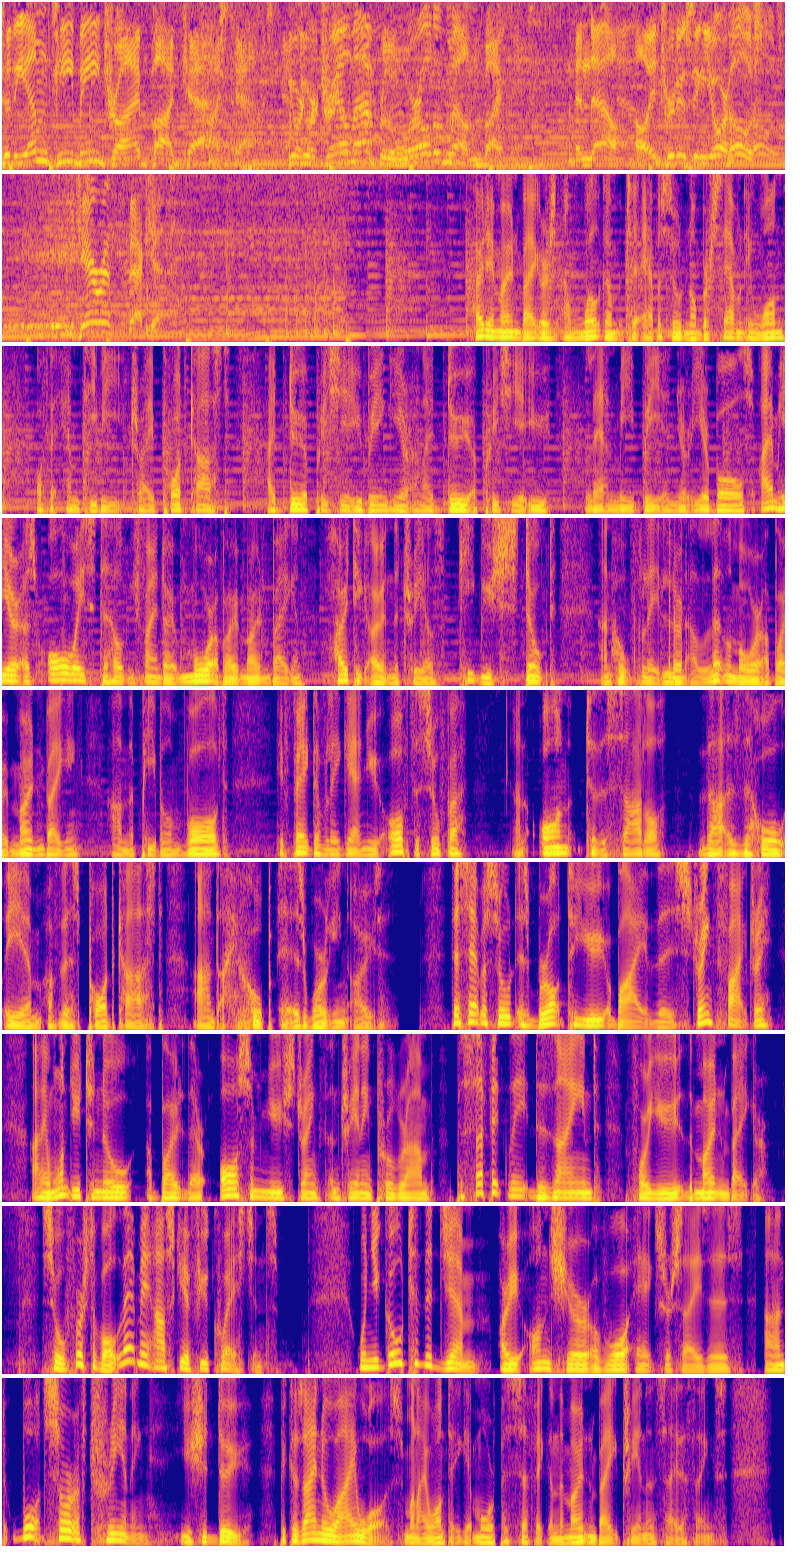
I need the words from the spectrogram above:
To the MTB Tribe Podcast, your, your trail map for the world of mountain biking. And now, I'll introducing your host, Gareth Beckett. Howdy, mountain bikers, and welcome to episode number 71 of the MTB Tribe podcast. I do appreciate you being here, and I do appreciate you letting me be in your earballs. I am here, as always, to help you find out more about mountain biking, how to get out in the trails, keep you stoked, and hopefully learn a little more about mountain biking and the people involved, effectively getting you off the sofa and on to the saddle. That is the whole aim of this podcast, and I hope it is working out. This episode is brought to you by the Strength Factory, and I want you to know about their awesome new strength and training program, specifically designed for you, the mountain biker. So, first of all, let me ask you a few questions. When you go to the gym, are you unsure of what exercises and what sort of training you should do? Because I know I was when I wanted to get more specific in the mountain bike training side of things.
